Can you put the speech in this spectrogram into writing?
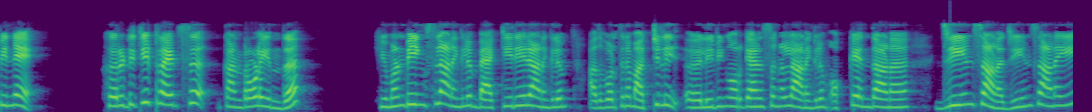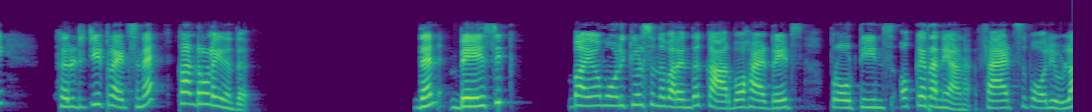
പിന്നെ ഹെറിഡിറ്റി ട്രൈറ്റ്സ് കൺട്രോൾ ചെയ്യുന്നത് ഹ്യൂമൻ ബീങ്സിലാണെങ്കിലും ബാക്ടീരിയയിലാണെങ്കിലും അതുപോലെ തന്നെ മറ്റു ലിവിങ് ഓർഗാനിസങ്ങളിലാണെങ്കിലും ഒക്കെ എന്താണ്? ജീൻസ് ആണ്. ജീൻസ് ആണ് ഈ ഹെറിഡിറ്റി ട്രൈറ്റ്സിനെ കൺട്രോൾ ചെയ്യുന്നത്. ദെൻ ബേസിക് ബയോമോളിക്യൂൾസ് എന്ന് പറയുന്നത് കാർബോഹൈഡ്രേറ്റ്സ് പ്രോട്ടീൻസ് ഒക്കെ തന്നെയാണ്. ഫാറ്റ്സ് പോലെയുള്ള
